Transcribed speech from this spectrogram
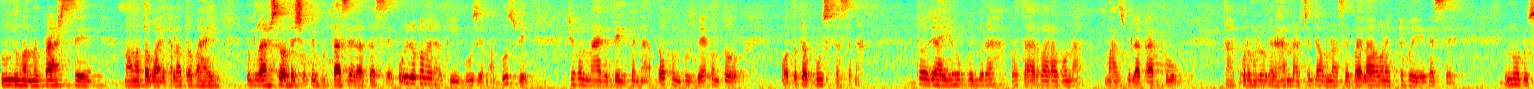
বন্ধু বান্ধবরা আসছে, মামাতো ভাই খালা তো ভাই, এগুলো আসছে, ওদের সাথে ঘুরতে আসে, রাত আসছে ওই রকমের আর কি বুঝে না, বুঝবে। যখন মায়ের দেখবে না, তখন বুঝবে, এখন তো অতটা বুঝতেছে না। তো যাই হোক বন্ধুরা, কথা আর বাড়াবো না, মাছগুলা কাটবো। তারপর হলো রান্নার চিন্তা ভাবনা আছে, বেলা অনেকটা হয়ে গেছে। নুডলস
